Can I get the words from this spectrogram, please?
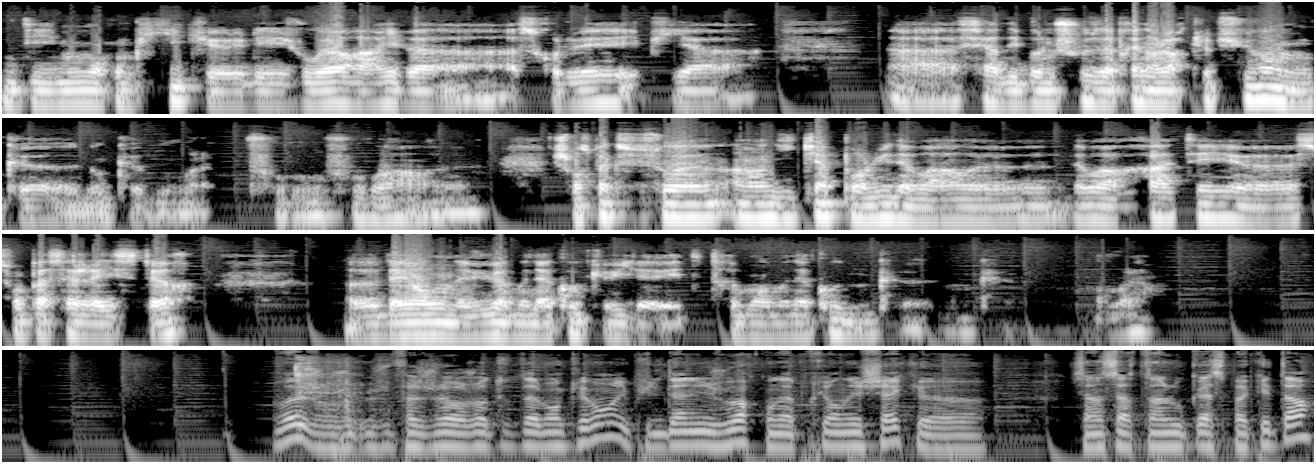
des moments compliqués que les joueurs arrivent à, à se relever et puis à, à faire des bonnes choses après dans leur club suivant. Donc, euh, donc euh, bon, voilà, faut, faut voir. Euh, je pense pas que ce soit un handicap pour lui d'avoir d'avoir raté son passage à Leicester. D'ailleurs, on a vu à Monaco qu'il avait été très bon à Monaco, donc, donc voilà. Ouais, je, je, rejoins totalement Clément. Et puis le dernier joueur qu'on a pris en échec, c'est un certain Lucas Paqueta.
